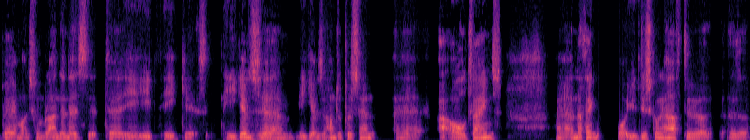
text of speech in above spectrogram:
very much from Brandon is that uh, he, he, he gets he gives um, he gives hundred uh, percent at all times. And I think what you're just going to have to, uh, as a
